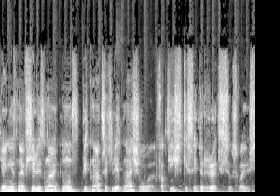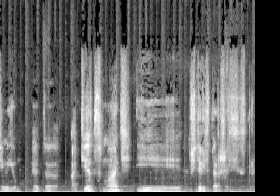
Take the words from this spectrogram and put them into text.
я не знаю, все ли знают, но он в 15 лет начал фактически содержать всю свою семью. Это отец, мать и четыре старших сестры.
